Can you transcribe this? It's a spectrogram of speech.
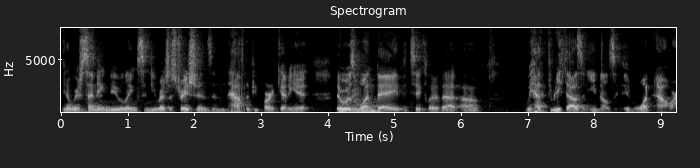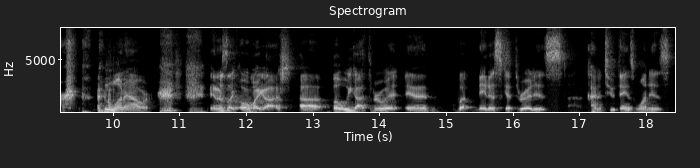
you know, we were sending new links and new registrations, and half the people aren't getting it. There was one day in particular that. Um, we had 3000 emails in one hour in one hour. And it was like oh my gosh. Uh, but we got through it and what made us get through it is uh, kind of two things. One is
